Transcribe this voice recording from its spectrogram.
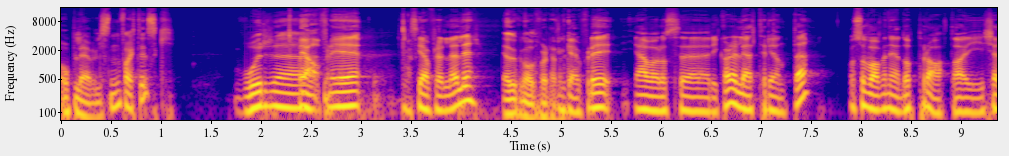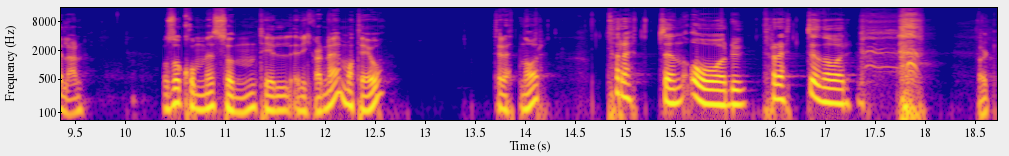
opplevelsen, faktisk. Hvor eh, Ja, fordi Skal jeg fortelle, eller? ja, du kan godt fortelle. Ok, fordi jeg var hos eh, Rikard, eller jeg trente, og så var vi nede og prata i kjelleren. Og så kommer sønnen til Rikard ned, Matheo. 13 år. 13 år, du! 13 år! Takk.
